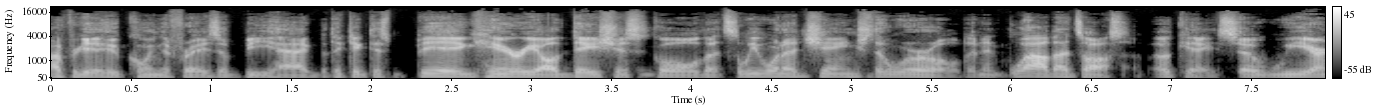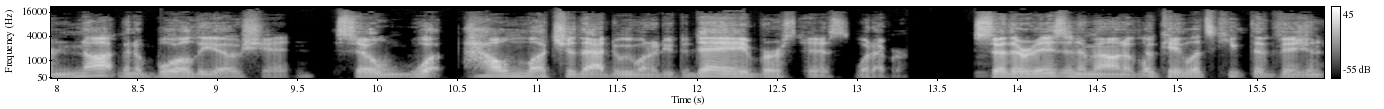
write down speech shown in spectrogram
I forget who coined the phrase of BHAG, but they take this big, hairy, audacious goal that's we want to change the world. And then, wow, that's awesome. Okay. So we are not going to boil the ocean. So what, how much of that do we want to do today versus whatever? So there is an amount of, okay, let's keep the vision.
